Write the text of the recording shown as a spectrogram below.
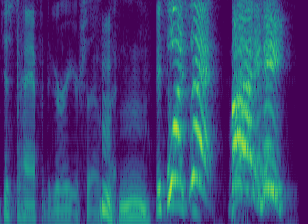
just a half a degree or so. Hmm. But it's What's that? Body heat.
